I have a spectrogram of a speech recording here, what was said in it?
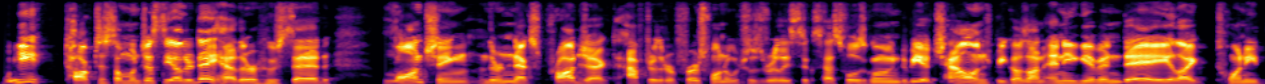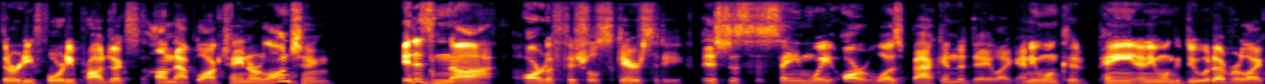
We talked to someone just the other day, Heather, who said launching their next project after their first one, which was really successful, is going to be a challenge because on any given day, like 20, 30, 40 projects on that blockchain are launching. It is not artificial scarcity. It's just the same way art was back in the day. Like anyone could paint, anyone could do whatever. Like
